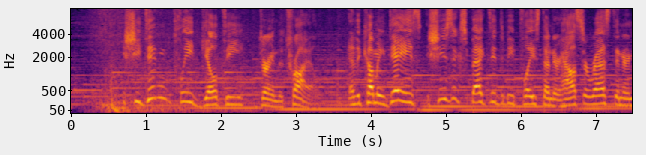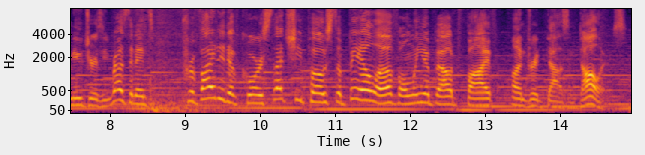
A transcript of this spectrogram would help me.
She didn't plead guilty during the trial. In the coming days, she's expected to be placed under house arrest in her New Jersey residence, provided, of course, that she posts a bail of only about $500,000.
